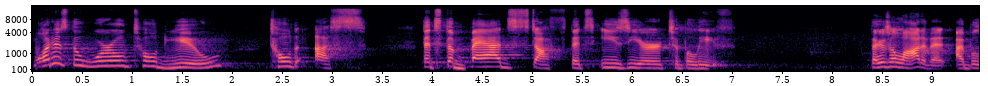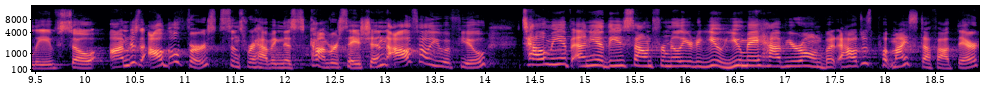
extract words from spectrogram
What has the world told you, told us, that's the bad stuff that's easier to believe? There's a lot of it, I believe. So I'm just, I'll go first since we're having this conversation. I'll tell you a few. Tell me if any of these sound familiar to you. You may have your own, but I'll just put my stuff out there.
